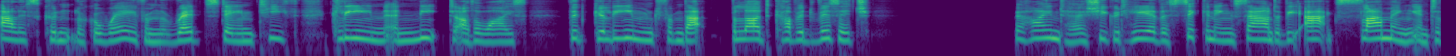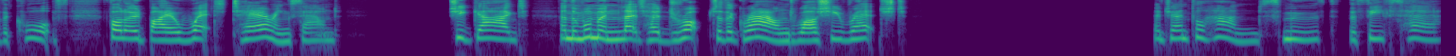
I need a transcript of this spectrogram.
Alice couldn't look away from the red stained teeth, clean and neat otherwise, that gleamed from that blood covered visage. Behind her, she could hear the sickening sound of the axe slamming into the corpse, followed by a wet tearing sound. She gagged, and the woman let her drop to the ground while she retched. A gentle hand smoothed the thief's hair.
